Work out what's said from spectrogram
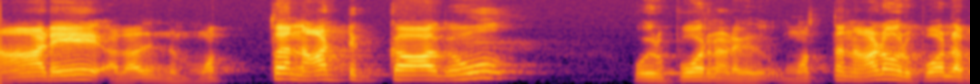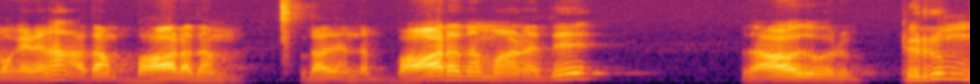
நாடே அதாவது இந்த மொத்த நாட்டுக்காகவும் ஒரு போர் நடக்குது. மொத்த நாடும் ஒரு போரில் பங்கேறதுனா அதான் பாரதம். அதாவது அந்த பாரதமானது அதாவது ஒரு பெரும்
